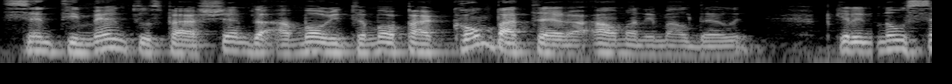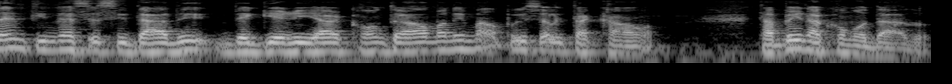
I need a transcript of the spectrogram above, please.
sentimentos para Hashem de amor e temor para combater a alma animal dele, porque ele não sente necessidade de guerrear contra a alma animal, por isso ele está calmo, está bem acomodado.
